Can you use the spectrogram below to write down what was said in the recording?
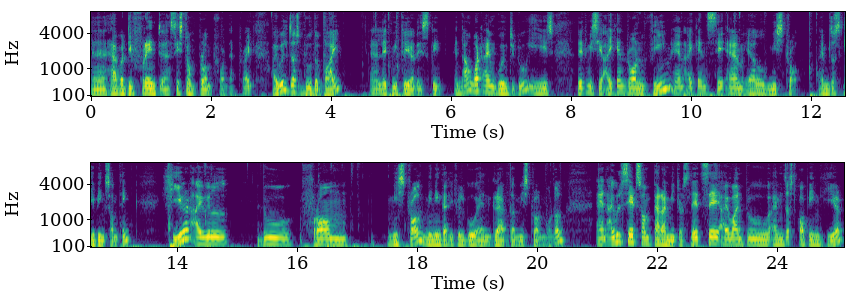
uh, have a different uh, system prompt for that right? I will just do the bye and let me clear the screen. And now what I'm going to do is let me see I can run vim and I can say ml mistral. I'm just giving something. Here I will do from mistral meaning that it will go and grab the mistral model. And I will set some parameters. Let's say I want to I'm just copying here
